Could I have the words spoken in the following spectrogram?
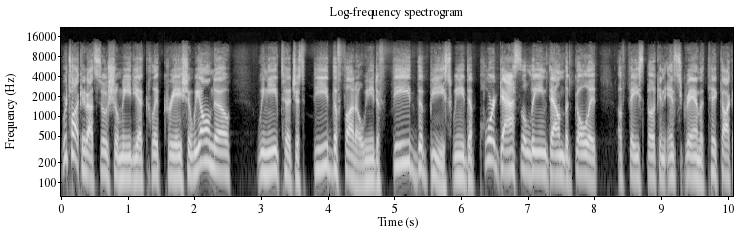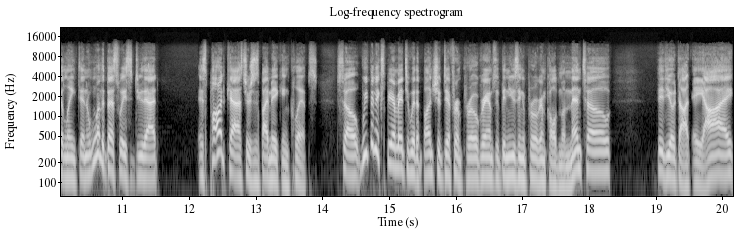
we're talking about social media, clip creation. We all know we need to just feed the funnel. We need to feed the beast. We need to pour gasoline down the gullet of Facebook and Instagram, of TikTok and LinkedIn. And one of the best ways to do that as podcasters is by making clips. So we've been experimenting with a bunch of different programs. We've been using a program called Memento. Vidyo.ai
